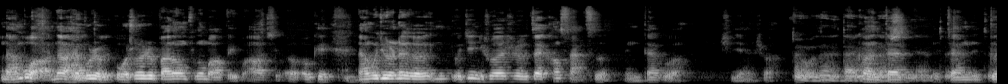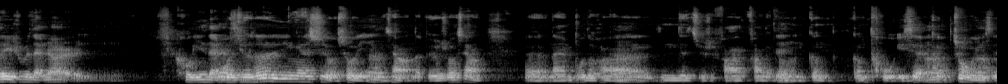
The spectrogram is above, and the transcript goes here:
南部啊，那还不是我说是巴登符登堡北部啊。行呃 OK，南部就是那个，我记得你说是在康斯坦茨，你待过时间是吧？对，我在那待过一段时间。在对德语是不是在那儿口音在那我？觉得应该是有受影响的，比如说像呃南部的话，那就是发发的更更更土一些，更重一些。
